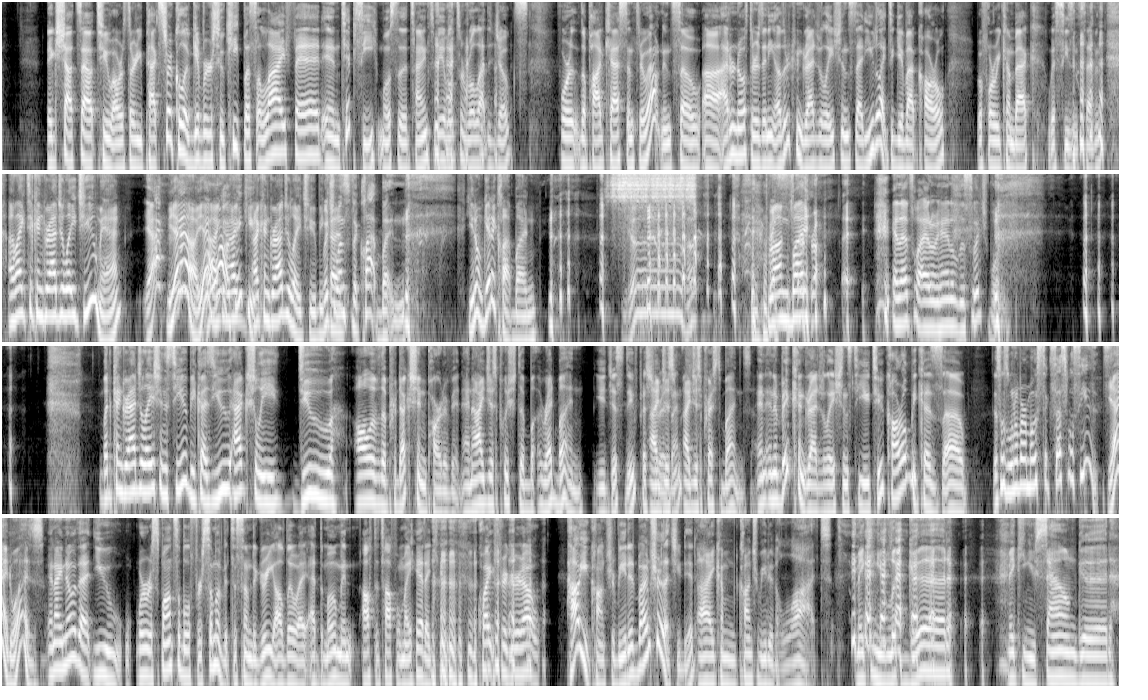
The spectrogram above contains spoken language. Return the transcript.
Big shouts out to our 30 pack circle of givers who keep us alive, fed, and tipsy most of the time to be able to roll out the jokes for the podcast and throughout. And so uh, I don't know if there's any other congratulations that you'd like to give out, Carl, before we come back with season seven. I like to congratulate you, man. yeah? Yeah, yeah. Oh, I, wow, I- thank you. I congratulate you because Which one's the clap button? you don't get a clap button. Wrong button. and that's why I don't handle the switchboard. But congratulations to you because you actually do all of the production part of it, and I just pushed the bu- red button. You just do press the I red just button. I just pressed buttons. And, and a big congratulations to you too, Carl, because uh, this was one of our most successful seasons. Yeah, it was. And I know that you were responsible for some of it to some degree, although I, at the moment, off the top of my head, I can't quite figure it out how you contributed, but I'm sure that you did. I com- contributed a lot, making you look good, making you sound good.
